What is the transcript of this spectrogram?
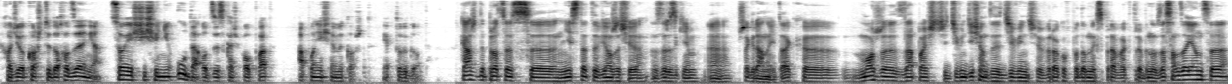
Chodzi o koszty dochodzenia. Co jeśli się nie uda odzyskać opłat, a poniesiemy koszt? Jak to wygląda? Każdy proces e, niestety wiąże się z ryzykiem e, przegranej, tak? E, może zapaść 99 wyroków w podobnych sprawach, które będą zasądzające,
